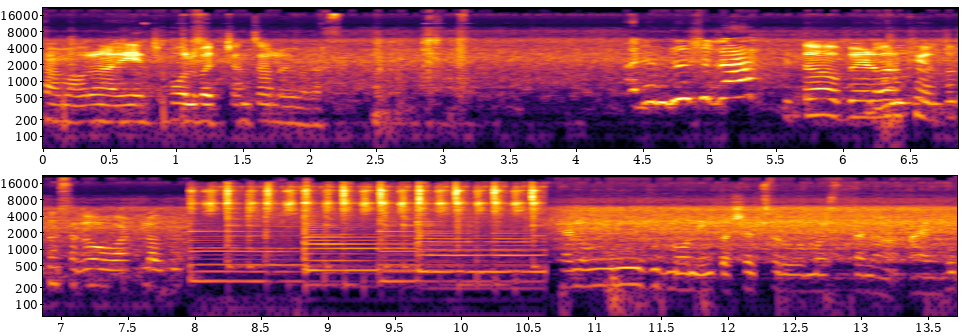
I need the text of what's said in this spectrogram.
कामावरून आणि यांची बोल बच्चन चालू आहे बघा. तिथं बेडवर खेळतो तर सगळं वाट लावतो. Hello good morning. कशात सर्व मस्त ना? आय होप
